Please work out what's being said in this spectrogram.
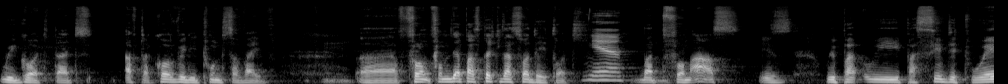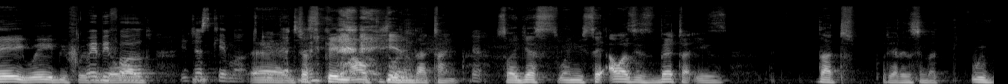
we got. That after COVID it won't survive. Uh, from from their perspective, that's what they thought. Yeah. But from us is we per, we perceived it way way before Way even the before world it just came out. uh, it just time. came out during that time. So I guess when we say ours is better, is that realization that we've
